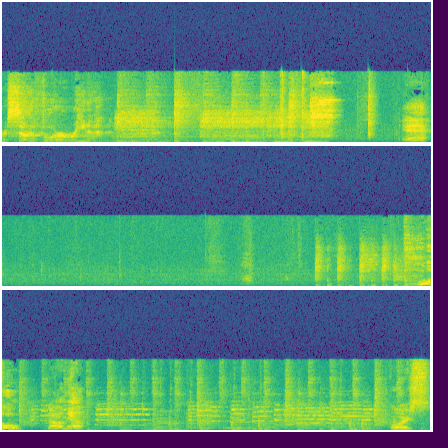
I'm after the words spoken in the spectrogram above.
Persona 4 Arena. Eh. Wow! Dami ah. Of course.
